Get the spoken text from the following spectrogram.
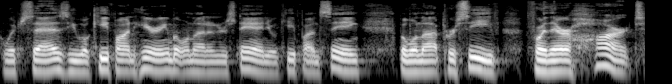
which says, You will keep on hearing, but will not understand. You will keep on seeing, but will not perceive. For their heart,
